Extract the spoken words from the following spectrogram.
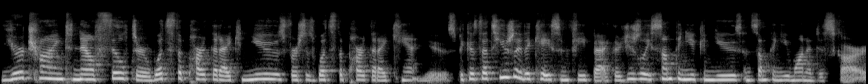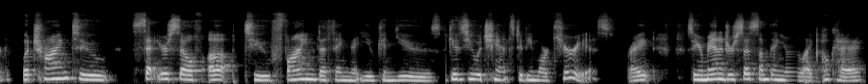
you're trying to now filter what's the part that I can use versus what's the part that I can't use. Because that's usually the case in feedback. There's usually something you can use and something you want to discard. But trying to set yourself up to find the thing that you can use gives you a chance to be more curious, right? So your manager says something, you're like, okay,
